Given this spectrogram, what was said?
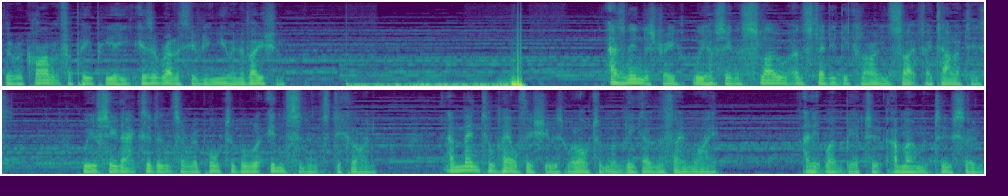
the requirement for PPE is a relatively new innovation. As an industry, we have seen a slow and steady decline in site fatalities. We have seen accidents and reportable incidents decline, and mental health issues will ultimately go the same way, and it won't be a, too, a moment too soon.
